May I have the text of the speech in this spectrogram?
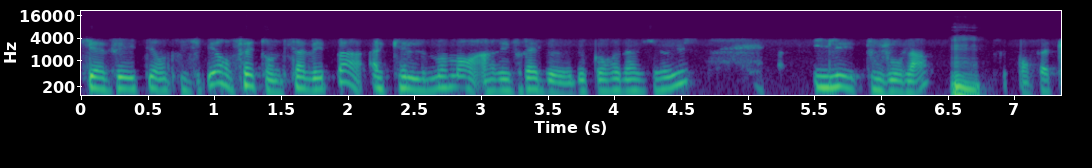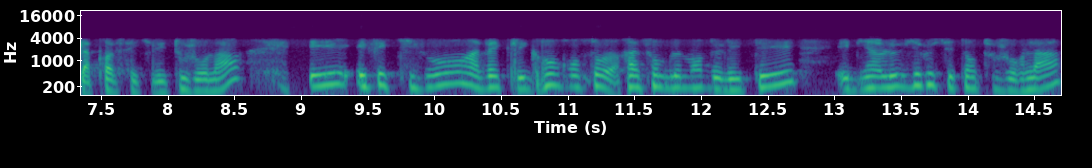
qui avait été anticipé. En fait, on ne savait pas à quel moment arriverait le, coronavirus. Il est toujours là. Mmh. En fait, la preuve, c'est qu'il est toujours là. Et effectivement, avec les grands rassemblements de l'été, eh bien, le virus étant toujours là,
